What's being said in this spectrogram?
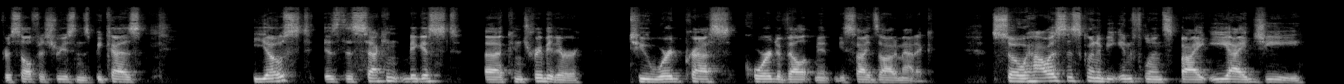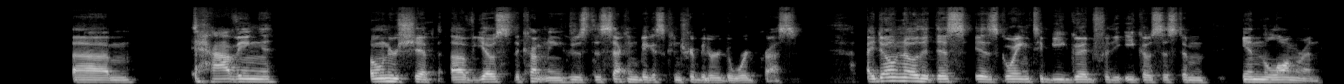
for selfish reasons, because Yoast is the second biggest uh, contributor to WordPress core development besides Automattic. So, how is this going to be influenced by EIG um, having ownership of Yoast, the company, who's the second biggest contributor to WordPress? I don't know that this is going to be good for the ecosystem in the long run.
